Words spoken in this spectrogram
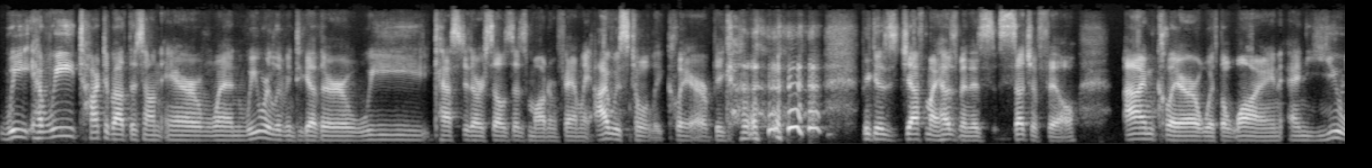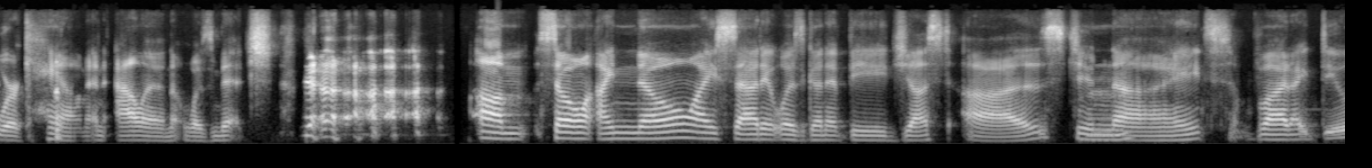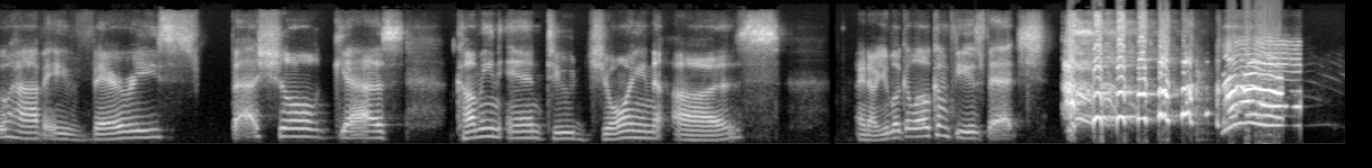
We have we talked about this on air when we were living together. We casted ourselves as Modern Family. I was totally Claire because because Jeff, my husband, is such a Phil. I'm Claire with the wine, and you were Cam, and Alan was Mitch. yeah Um, so I know I said it was gonna be just us tonight, but I do have a very special guest coming in to join us. I know you look a little confused, bitch.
